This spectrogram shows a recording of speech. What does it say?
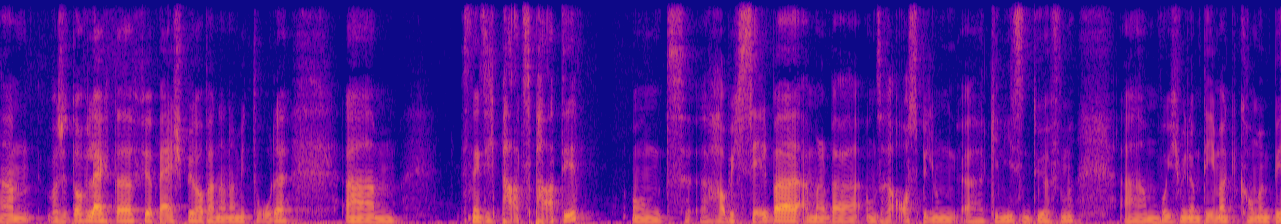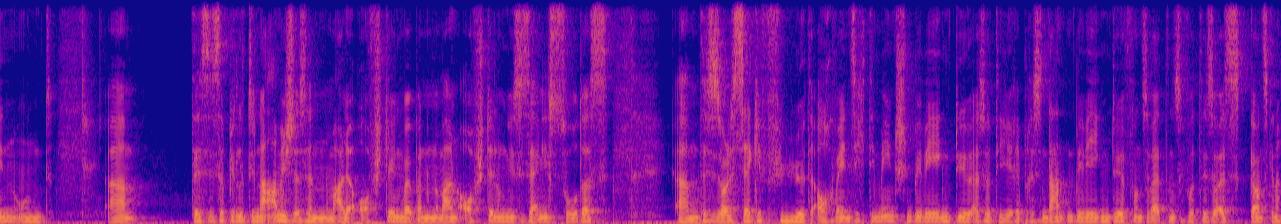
Ähm, was ich da vielleicht äh, für ein Beispiel habe an einer Methode, ähm, das nennt sich Parts Party und äh, habe ich selber einmal bei unserer Ausbildung äh, genießen dürfen, ähm, wo ich mit einem Thema gekommen bin und ähm, das ist ein bisschen dynamischer als eine normale Aufstellung, weil bei einer normalen Aufstellung ist es eigentlich so, dass das ist alles sehr geführt, auch wenn sich die Menschen bewegen dürfen, also die Repräsentanten bewegen dürfen und so weiter und so fort. Das ist alles ganz genau.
